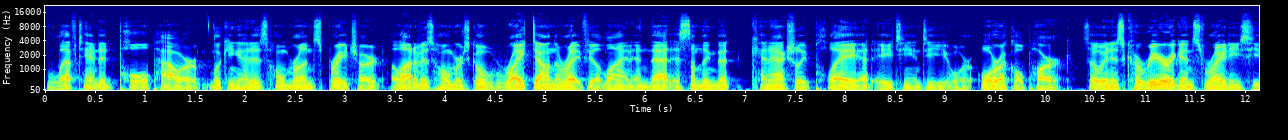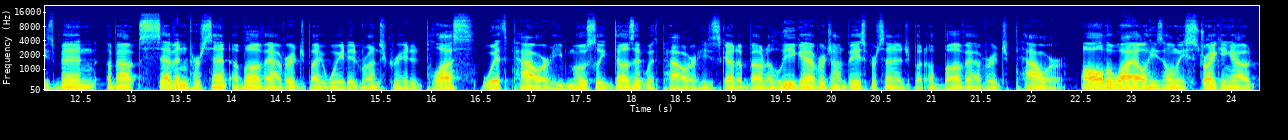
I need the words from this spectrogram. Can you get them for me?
left-handed pull power. Looking at his home run spray chart, a lot of his homers go right down the right field line, and that is something that can actually play at AT&T or Oracle Park. So in his career against righties, he's been about 7% above average by weighted runs created plus with power. He mostly does it with power. He's got about a league average on base percentage but above average power. All the while he's only striking out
